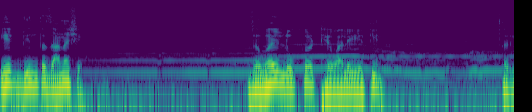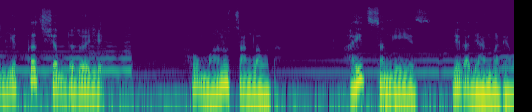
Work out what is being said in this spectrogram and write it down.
एक दिन तर जाणशे. जवळ लोक ठेवाले येतील तर एकच शब्द जोयजे हो माणूस चांगला होता. हाईच संगे येस जे का ध्यानमा ठेवा.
